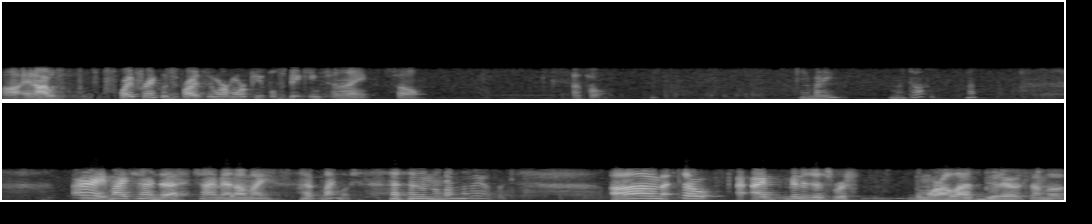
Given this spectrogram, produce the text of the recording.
Uh, and I was quite frankly surprised there weren't more people speaking tonight. So that's all. Anybody want to talk? No? All right, my turn to chime in on my, my motion, the one that I offered. Um, so I, I'm gonna just ref- more or less ditto some of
